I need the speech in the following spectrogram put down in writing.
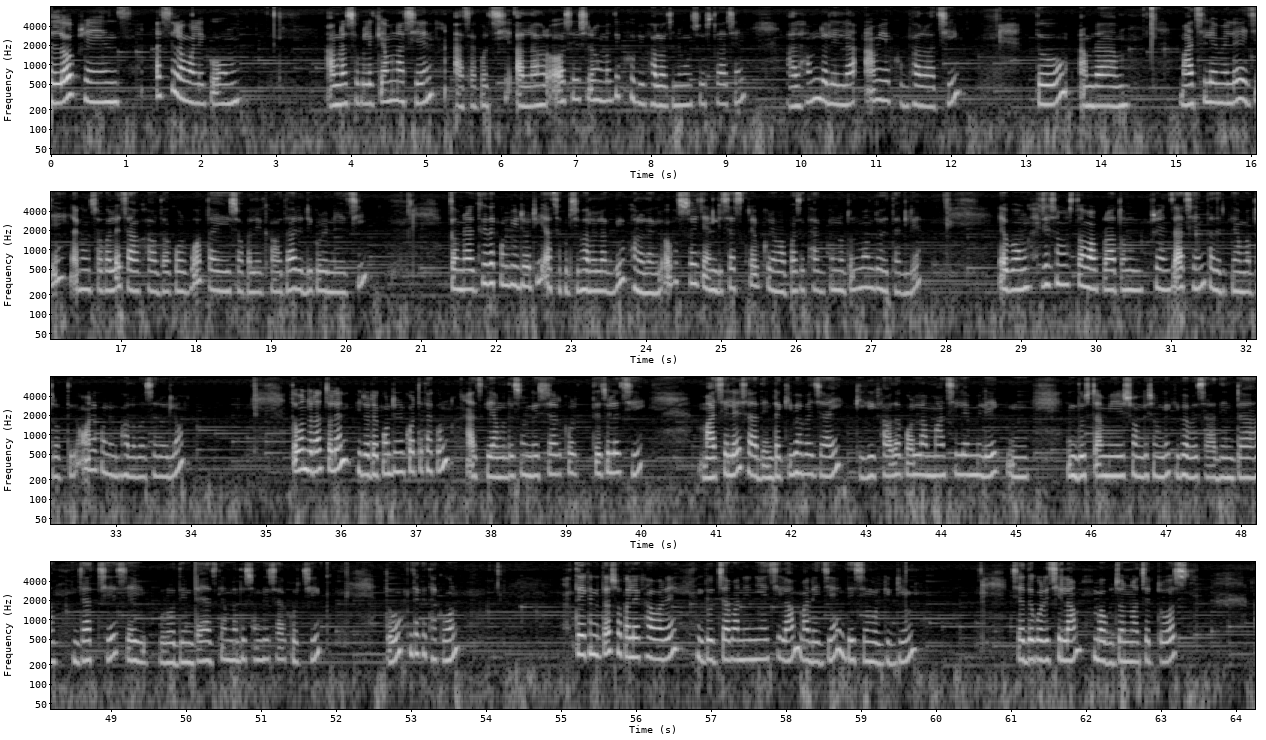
Hello friends, আসসালামু আলাইকুম। আপনারা সকলে কেমন আছেন? আশা করছি আল্লাহর অশেষ রহমতে খুবই ভালো আছেন এবং সুস্থ আছেন। আলহামদুলিল্লাহ, আমিও খুব ভালো আছি। তো আমরা মা ছেলে মেলে এই যে এখন সকালে চা খাওয়া দাওয়া করব, তাই সকালে খাওয়া দাওয়া রেডি করে নিয়েছি। তো আমরা আজকে দেখুন ভিডিওটি, আশা করছি ভালো লাগবে। ভালো লাগলে অবশ্যই চ্যানেলটি সাবস্ক্রাইব করে আমার পাশে থাকবেন, নতুন বন্ধু হয়ে থাকলে। এবং যে সমস্ত আমার পুরাতন ফ্রেন্ডস আছেন, তাদেরকে আমার তরফ থেকে অনেক অনেক ভালোবাসা রইল। তো বন্ধুরা, চলেন ভিডিওটা কন্টিনিউ করতে থাকুন। আজকে আপনাদের সঙ্গে শেয়ার করতে চলেছি মা ছেলে, সারাদিনটা কীভাবে যাই কী কী খাওয়া দাওয়া করলাম, মা ছেলে মিলে দুষ্টামির সঙ্গে সঙ্গে কীভাবে সারাদিনটা যাচ্ছে, সেই পুরো দিনটাই আজকে আপনাদের সঙ্গে শেয়ার করছি। তো দেখে থাকুন। তো এখানে তো সকালে খাবারে দুধ চা বানিয়ে নিয়েছিলাম আর এই যে দেশি মুরগির ডিম সেদ্ধ করেছিলাম, বাবুর জন্য আছে টোস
